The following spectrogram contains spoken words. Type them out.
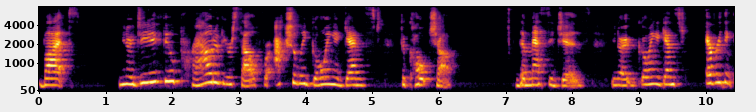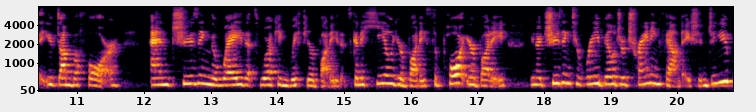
But you know, do you feel proud of yourself for actually going against the culture, the messages, you know, going against everything that you've done before and choosing the way that's working with your body, that's going to heal your body, support your body, you know, choosing to rebuild your training foundation? Do you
